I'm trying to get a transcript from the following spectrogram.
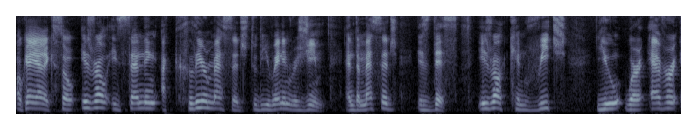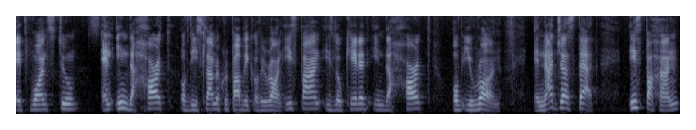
Okay, Erick, so Israel is sending a clear message to the Iranian regime, and the message is this Israel can reach you wherever it wants to and in the heart of the Islamic Republic of Iran. Isfahan is located in the heart of Iran. And not just that, Isfahan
